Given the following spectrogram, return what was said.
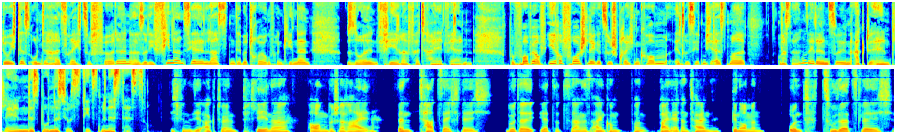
durch das Unterhaltsrecht zu fördern. Also die finanziellen Lasten der Betreuung von Kindern sollen fairer verteilt werden. Bevor wir auf Ihre Vorschläge zu sprechen kommen, interessiert mich erstmal, was sagen Sie denn zu den aktuellen Plänen des Bundesjustizministers? Ich finde die aktuellen Pläne Augenwischerei, denn tatsächlich wird da jetzt sozusagen das Einkommen von beiden Elternteilen genommen und zusätzlich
